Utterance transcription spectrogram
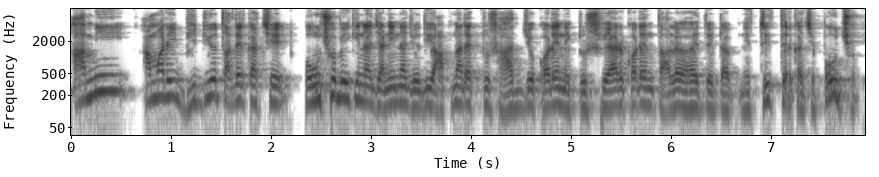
আমি আমার এই ভিডিও তাদের কাছে পৌঁছবে কিনা জানি না, যদি আপনারা একটু সাহায্য করেন, একটু শেয়ার করেন, তাহলে হয়তো এটা নেতৃত্বের কাছে পৌঁছবে।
